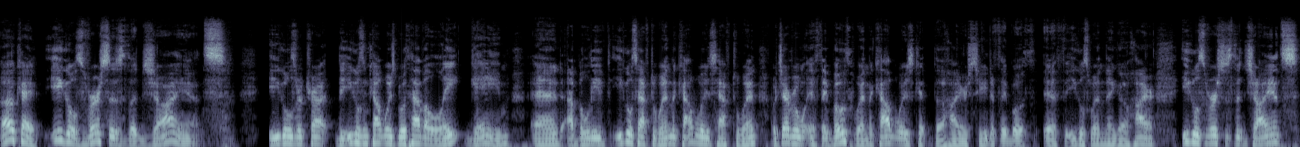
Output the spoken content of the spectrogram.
Okay, Eagles versus the Giants. Eagles are try the Eagles and Cowboys both have a late game, and I believe the Eagles have to win. The Cowboys have to win. Whichever if they both win, the Cowboys get the higher seed. If they both if the Eagles win, they go higher. Eagles versus the Giants.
